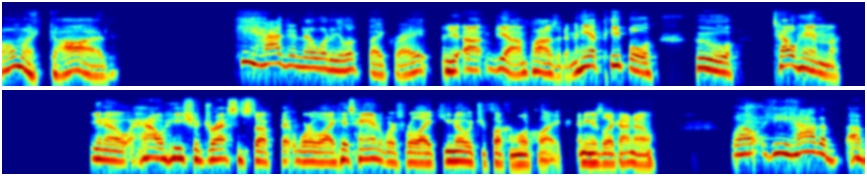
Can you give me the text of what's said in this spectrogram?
Oh my god. He had to know what he looked like, right? Yeah, uh, yeah, I'm positive. And he had people who tell him, you know, how he should dress and stuff that were like his handlers were like, you know what you fucking look like. And he was like, I know. Well, he had a, a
